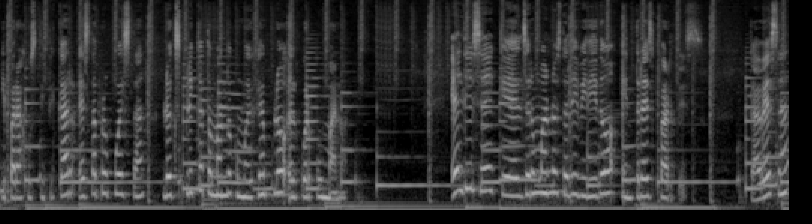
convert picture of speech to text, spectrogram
y para justificar esta propuesta lo explica tomando como ejemplo el cuerpo humano. Él dice que el ser humano está dividido en tres partes, cabeza,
